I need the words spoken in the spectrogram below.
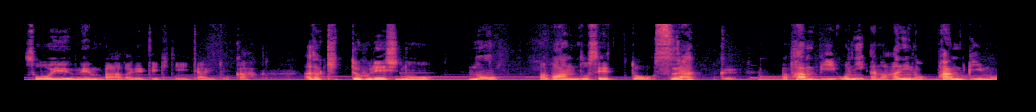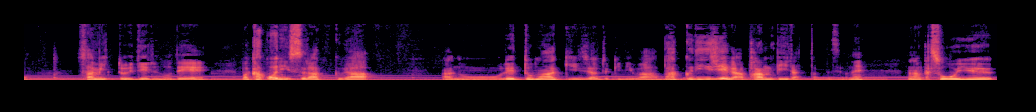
そういうメンバーが出てきていたりとかあときっとフレッシュのの、まバンドセット5lack、ま PUNPEE兄あの兄の PUNPEEも SUMMITで出るので、まあ、過去に5lackがあのレッドマーキー出た時にはバック DJ が PUNPEEだったんですよね。なんかそういう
